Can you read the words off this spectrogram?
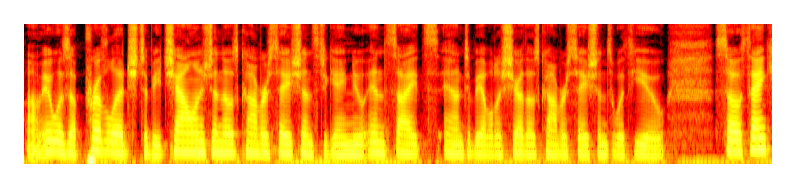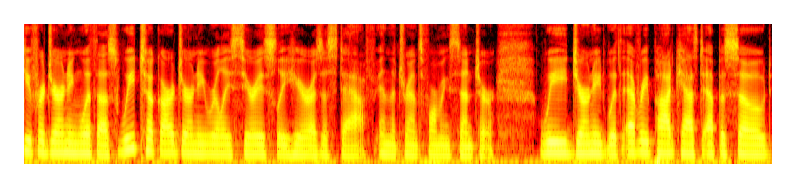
Um, it was a privilege to be challenged in those conversations, to gain new insights, and to be able to share those conversations with you. So, thank you for journeying with us. We took our journey really seriously here as a staff in the Transforming Center. We journeyed with every podcast episode.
